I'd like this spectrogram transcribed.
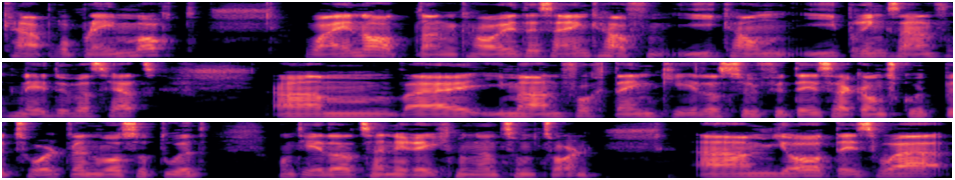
kein Problem macht, why not? Dann kann ich das einkaufen. Ich kann, ich bring's einfach nicht übers Herz, ähm, weil ich mir einfach denke, jeder soll für das auch ganz gut bezahlt werden, was er tut und jeder hat seine Rechnungen zum Zahlen. Ähm, ja, das war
